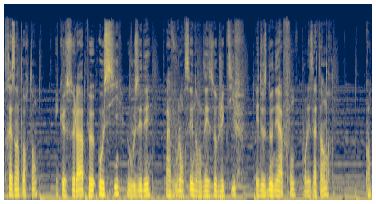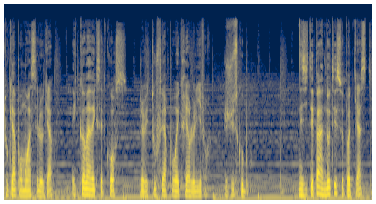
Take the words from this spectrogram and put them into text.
très important et que cela peut aussi vous aider à vous lancer dans des objectifs et de se donner à fond pour les atteindre. En tout cas, pour moi, c'est le cas. Et comme avec cette course, je vais tout faire pour écrire le livre jusqu'au bout. N'hésitez pas à noter ce podcast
